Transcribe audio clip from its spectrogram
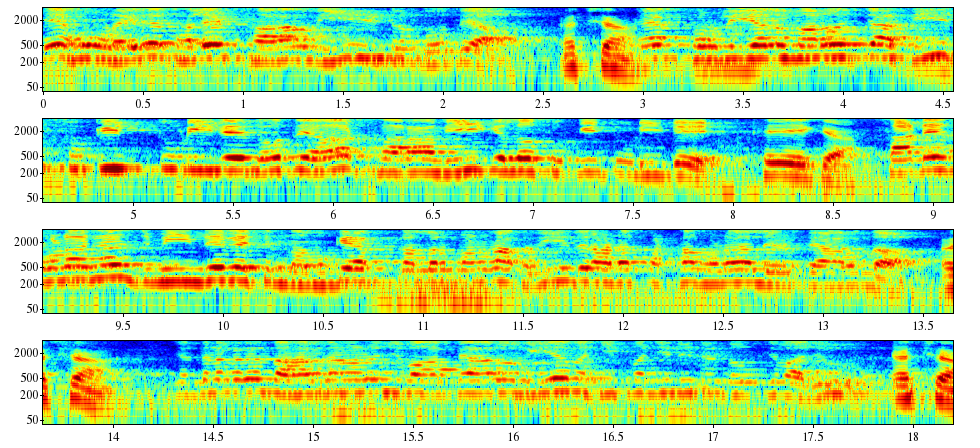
ਇਹ ਹੁਣ ਇਹਦੇ ਥੱਲੇ 18 20 ਲੀਟਰ ਦੁੱਧ ਆ। ਅੱਛਾ। ਇਹ ਵਾਲ ਮਾਰੋ ਝਾਤੀ ਸੁੱਕੀ ਤੂੜੀ ਦੇ ਦੁੱਧ ਆ 18 20 ਕਿਲੋ ਸੁੱਕੀ ਤੂੜੀ ਦੇ। ਠੀਕ ਆ। ਸਾਡੇ ਥੋੜਾ ਜਿਹਾ ਜ਼ਮੀਨ ਦੇ ਵਿੱਚ ਨਮਕ ਆ ਕਲਰਪਣ ਰੱਖਦੀ ਇਹਦੇ ਸਾਡਾ ਪੱਠਾ ਥੋੜਾ ਜਿਹਾ ਲੇਟ ਤਿਆਰ ਹੁੰਦਾ। ਅੱਛਾ। ਜਿੱਦਣ ਕਦੇ 10 ਦਿਨਾਂ ਨੂੰ ਜਵਾਰ ਤਿਆਰ ਹੋ ਗਈ ਹੈ ਵਸ਼ੀ 25 ਲੀਟਰ ਦੁੱਧ ਚ ਵਾਜੂ। ਅੱਛਾ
